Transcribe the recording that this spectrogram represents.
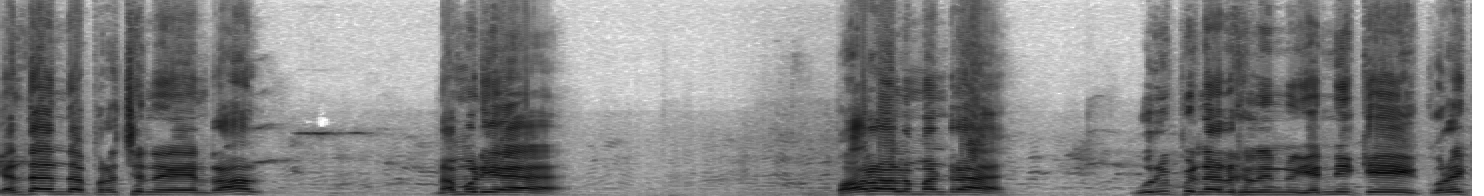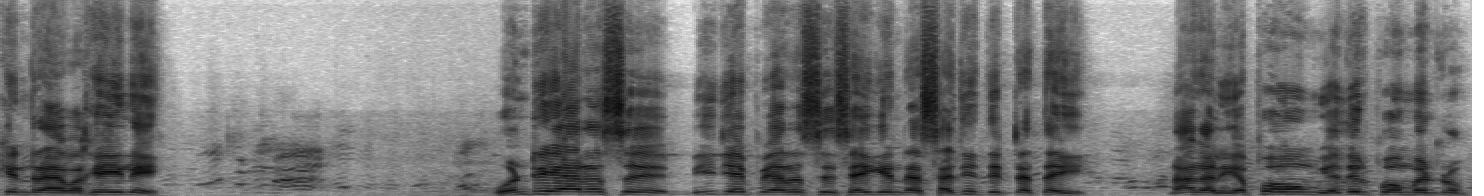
எந்தெந்த பிரச்சனை என்றால் நம்முடைய பாராளுமன்ற உறுப்பினர்களின் எண்ணிக்கையை குறைக்கின்ற வகையிலே ஒன்றிய அரசு பிஜேபி அரசு செய்கின்ற சதி திட்டத்தை நாங்கள் எப்பவும் எதிர்ப்போம் என்றும்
